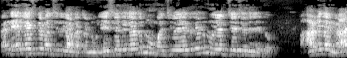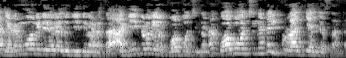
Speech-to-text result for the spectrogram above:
కానీ నేను లేస్తే మంచిది కాదట. నువ్వు లేచేది లేదు నువ్వు మంచి వేయేది లేదు నువ్వేం చేసేది లేదు. ఆ విధంగా జగన్మోహన్ రెడ్డి గారు ఏదో గీకినాడంట. ఆ గీకడం నేను కోపం వచ్చిందంట. కోపం వచ్చిందంటే ఇప్పుడు రాజకీయాలు చేస్తాడంట.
